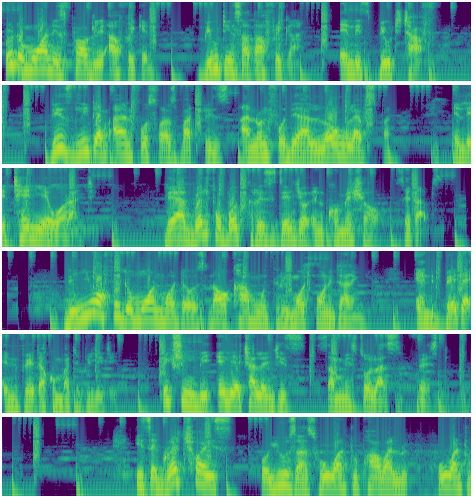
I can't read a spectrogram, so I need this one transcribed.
Freedom Won is proudly African, built in South Africa, and it's built tough. These lithium iron phosphorus batteries are known for their long lifespan and a 10-year warranty. They are great for both residential and commercial setups. The newer Freedom Won models now come with remote monitoring and better inverter compatibility, fixing the earlier challenges some installers faced. It's a great choice for users who want to power who want to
